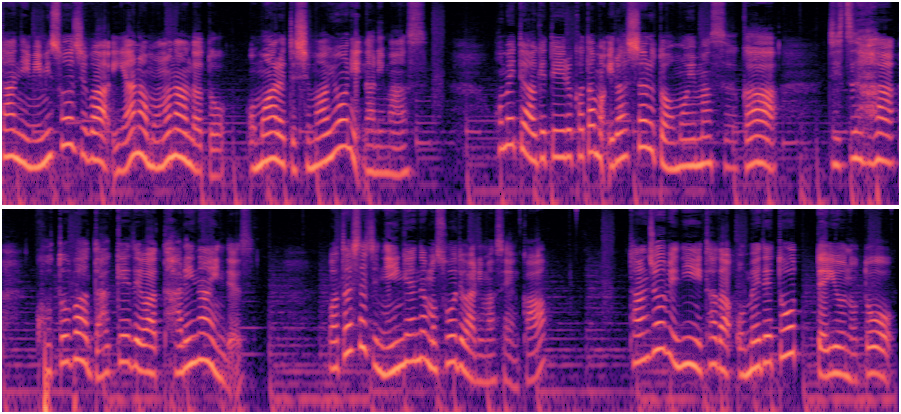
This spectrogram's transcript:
単に耳掃除は嫌なものなんだと思われてしまうようになります。褒めてあげている方もいらっしゃるとは思いますが実は言葉だけでは足りないんです。私たち人間でもそうではありませんか？誕生日にただおめでとうっていうのと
